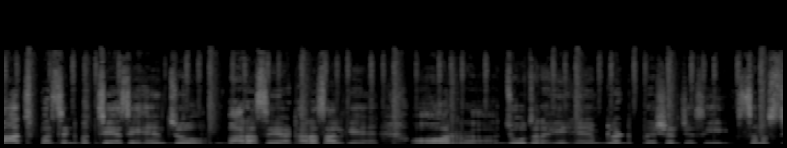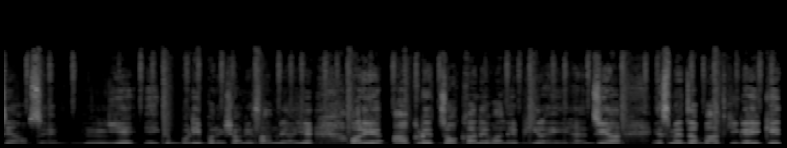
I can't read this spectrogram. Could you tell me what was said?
पाँच परसेंट बच्चे ऐसे हैं जो बारह से अठारह साल के हैं और जूझ रहे हैं ब्लड प्रेशर जैसी समस्याओं से। ये एक बड़ी परेशानी सामने आई है और ये आंकड़े चौंकाने वाले भी रहे हैं। जी हाँ इसमें जब बात की गई के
